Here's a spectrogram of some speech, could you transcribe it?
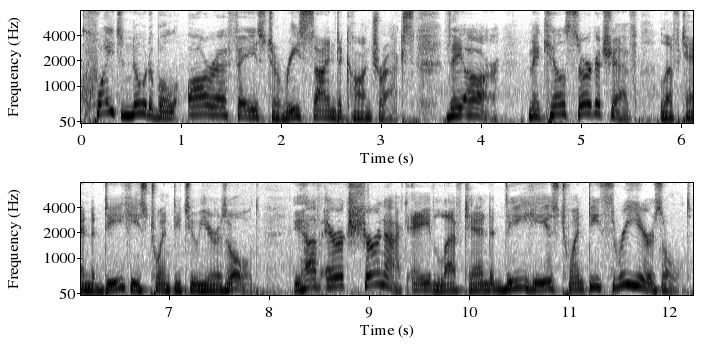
quite notable RFAs to re-sign to contracts. They are Mikhail Sergachev, left-handed D, he's 22 years old. You have Erik Cernak, a left-handed D, he is 23 years old.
